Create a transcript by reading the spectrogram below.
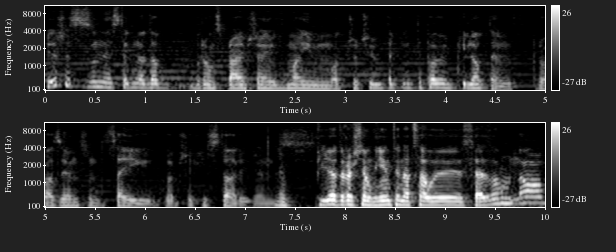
pierwszy sezon jest tak na dobrą sprawę, przynajmniej w moim odczuciu, takim typowym pilotem wprowadzającym do całej głębszej historii, więc... Pilot rozciągnięty na cały sezon? No,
